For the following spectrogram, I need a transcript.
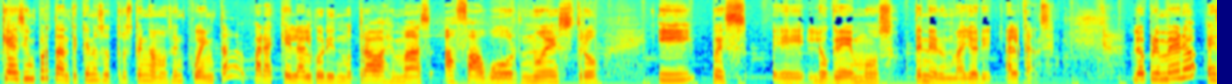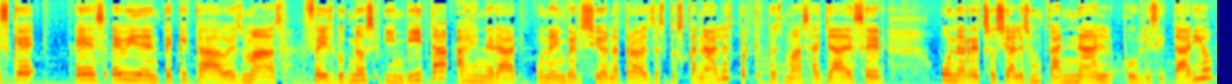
¿qué es importante que nosotros tengamos en cuenta para que el algoritmo trabaje más a favor nuestro y pues eh, logremos tener un mayor alcance. Lo primero es que es evidente que cada vez más Facebook nos invita a generar una inversión a través de estos canales porque pues más allá de ser una red social es un canal publicitario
